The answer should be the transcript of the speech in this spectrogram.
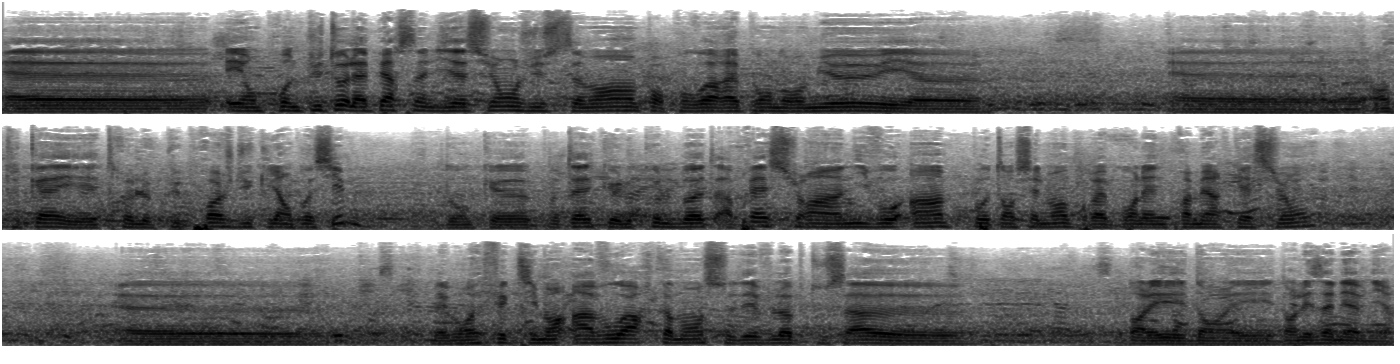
Euh, et on prône plutôt la personnalisation justement pour pouvoir répondre au mieux et euh, en tout cas être le plus proche du client possible. Donc peut-être que le callbot, après sur un niveau 1 potentiellement pour répondre à une première question. Mais bon effectivement à voir comment se développe tout ça dans les, dans, les, dans les années à venir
